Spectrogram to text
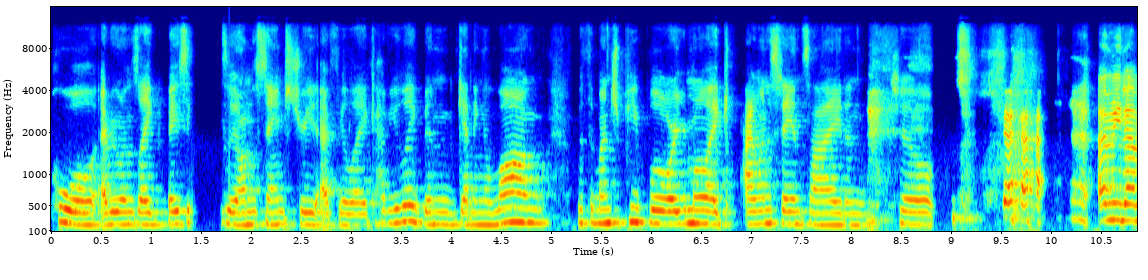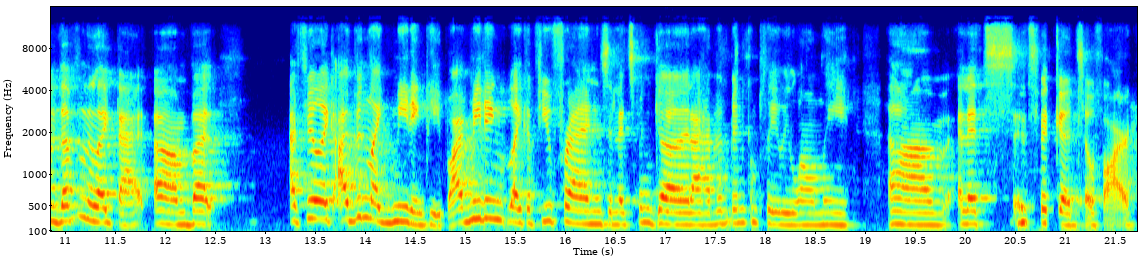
pool. Everyone's like basically on the same street. I feel like. Have you like been getting along with a bunch of people, or you're more like I want to stay inside and chill? I mean, I'm definitely like that. Um, but I feel like I've been like meeting people. I'm meeting like a few friends, and it's been good. I haven't been completely lonely, um, and it's it's been good so far.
